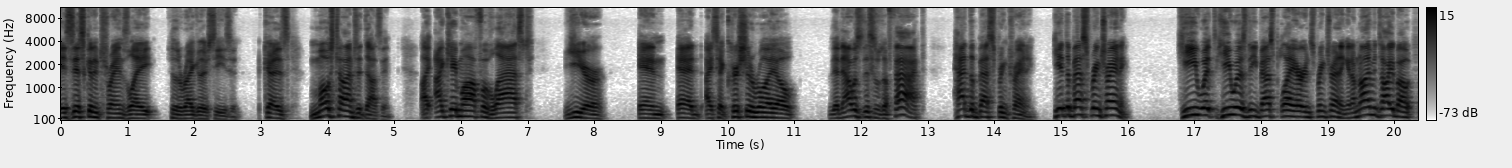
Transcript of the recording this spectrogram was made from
is this going to translate to the regular season because most times it doesn't. I, I came off of last year and Ed, I said Christian Arroyo, that that was this was a fact, had the best spring training. He had the best spring training. He was he was the best player in spring training. And I'm not even talking about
